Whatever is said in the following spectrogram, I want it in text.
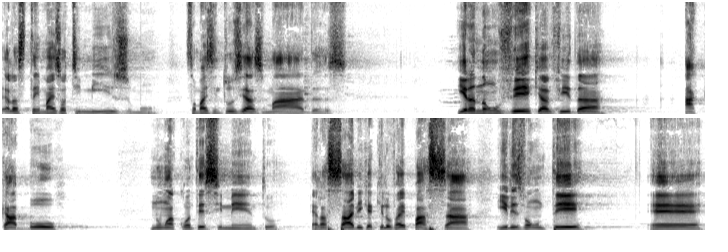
elas têm mais otimismo, são mais entusiasmadas. E ela não vê que a vida acabou num acontecimento. Ela sabe que aquilo vai passar e eles vão ter é,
